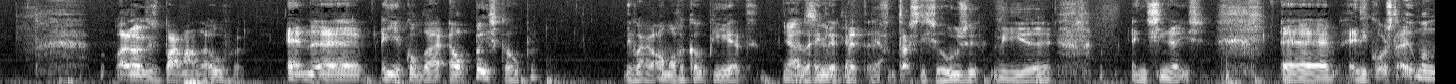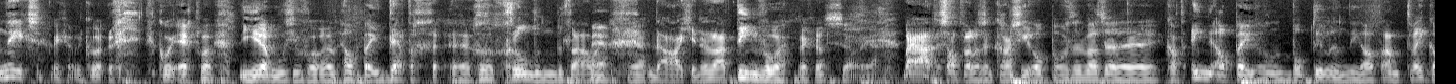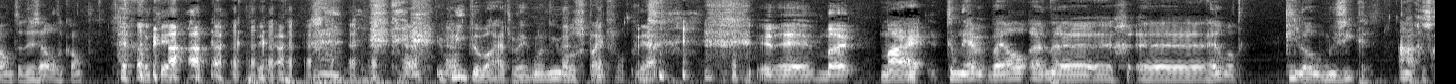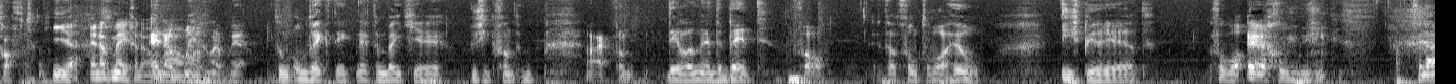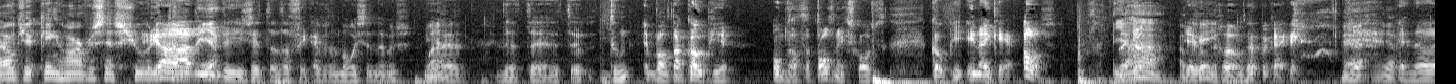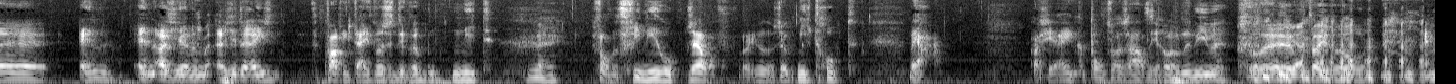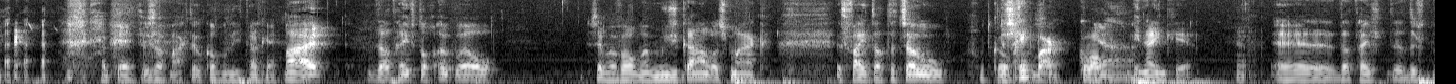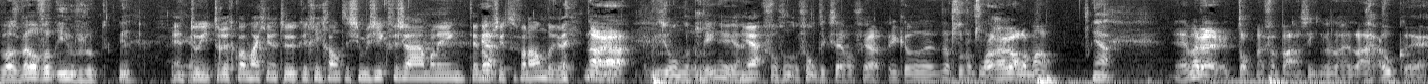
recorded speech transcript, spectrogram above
Maar ook dus een paar maanden over. En, eh, en je kon daar LP's kopen. Die waren allemaal gekopieerd. Ja, Met hele, natuurlijk, ja. Met eh, Ja. fantastische hoezen. Die, in Chinees. Eh, en die kostte helemaal niks. Weet je, kon, je echt voor. Hier moest je voor een LP 30 eh, gu- gulden betalen. Ja. Ja. Daar had je er daar 10 voor. Weet je. Zo, ja. Maar ja, er zat wel eens een krasje op. Of er was, eh, ik had één LP van Bob Dylan. Die had aan twee kanten dezelfde kant. Oké. Ik niet bewaard, maar ik er nu wel spijt van. Ja. En, maar, maar toen heb ik wel een, heel wat kilo muziek aangeschaft. Ja. En ook meegenomen. En ook allemaal. meegenomen, ja. Toen ontdekte ik net een beetje muziek van, de, nou ja, van Dylan en de band. Vooral. Dat vond ik toch wel heel inspirerend. Dat vond ik wel erg goede muziek. Vandaar ook je King Harvest en Surely Ja, die, die zitten, dat vind ik even de mooiste nummers. Maar Ja? eh, dat, eh, toen, want dan koop je, omdat het toch niks kost, koop je in één keer alles. Ja, oké. je- Gewoon, huppakee. Ja, ja. En, dan, eh, en, en als, je, als je er eens... De kwaliteit was natuurlijk ook niet Nee. van het vinyl zelf. Dat is ook niet goed. Maar ja, als je één kapot was, haalde je gewoon een nieuwe. Eh, Ja. voor twee gulden. Oké. Dus dat maakt ook allemaal niet uit. Maar dat heeft toch ook wel, zeg maar, vooral mijn muzikale smaak. Het feit dat het zo Goedkoop. beschikbaar kwam Ja. in één keer. Ja. Eh, dat, heeft, dat is, was wel van invloed. Ja. En toen je terugkwam had je natuurlijk een gigantische muziekverzameling ten Ja. opzichte van anderen. Nou ja, bijzondere dingen, ja. Ja. Vond, vond ik zelf. Ja, ik, eh, dat, dat lag er allemaal. Ja. Eh, maar eh, tot mijn verbazing er lagen ook eh,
